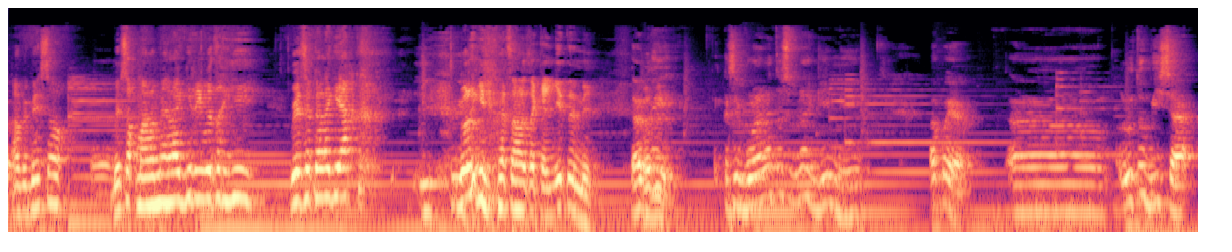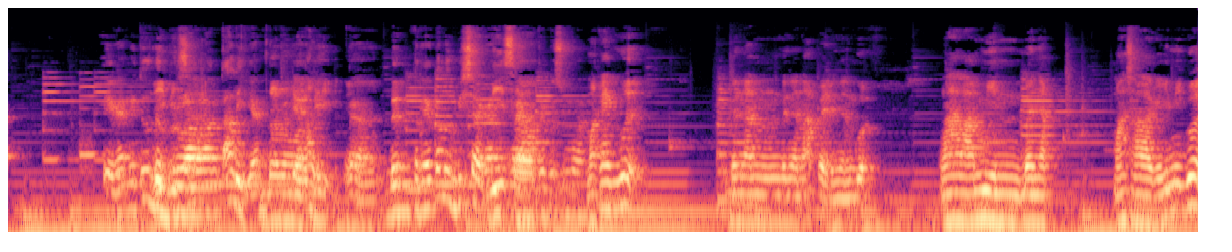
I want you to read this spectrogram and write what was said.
sampai besok. Eh, besok malamnya lagi ribut lagi. Besoknya lagi itu. Gue lagi di masa-masa kayak gitu nih. Tapi kesimpulannya tuh sebenarnya gini. Apa ya? Ehm, lu tuh bisa. Ya kan? Itu udah Iya, berulang kali kan? Berulang kali, Nah, ya. dan ternyata lu bisa kan? Bisa. itu semua. Makanya gue dengan dengan apa ya? Dengan gue ngalamin banyak masalah kayak gini gue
